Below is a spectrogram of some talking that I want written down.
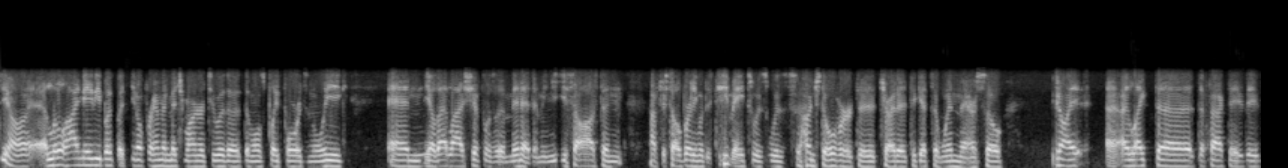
you know a little high maybe, but but you know for him and Mitch Marner, two of the the most played forwards in the league, and you know that last shift was a minute. I mean, you, you saw Auston after celebrating with his teammates was was hunched over to try to to get some win there. So, you know, I I, I liked the the fact that they,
